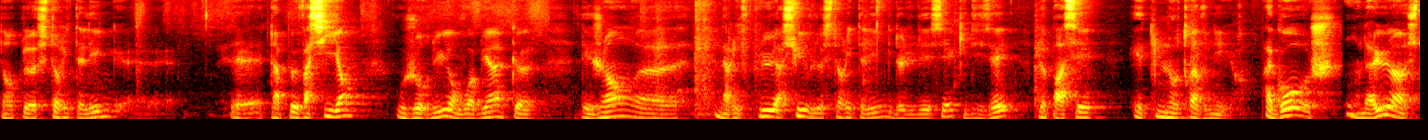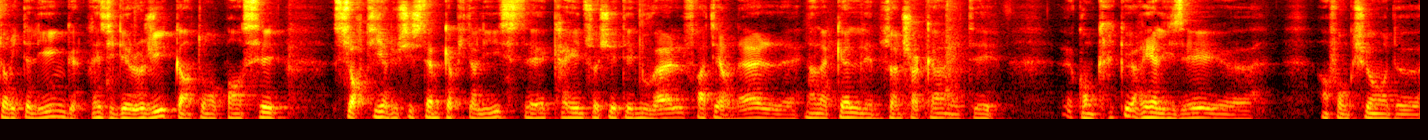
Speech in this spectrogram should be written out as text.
Donc le storytelling euh, est un peu vacillant. Aujourd'hui, on voit bien que les gens euh, n'arrivent plus à suivre le storytelling de l'UDC qui disait le passé est notre avenir. À gauche, on a eu un storytelling très idéologique quand on pensait sortir du système capitaliste et créer une société nouvelle, fraternelle, dans laquelle les besoins de chacun étaient euh, réalisés euh, en fonction de,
